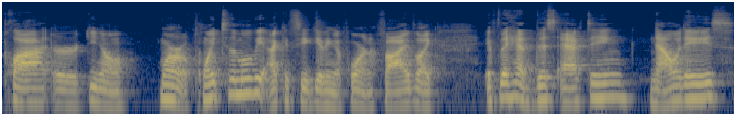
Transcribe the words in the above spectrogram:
plot or you know more of a point to the movie, I could see giving a four and a five. Like if they had this acting nowadays.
